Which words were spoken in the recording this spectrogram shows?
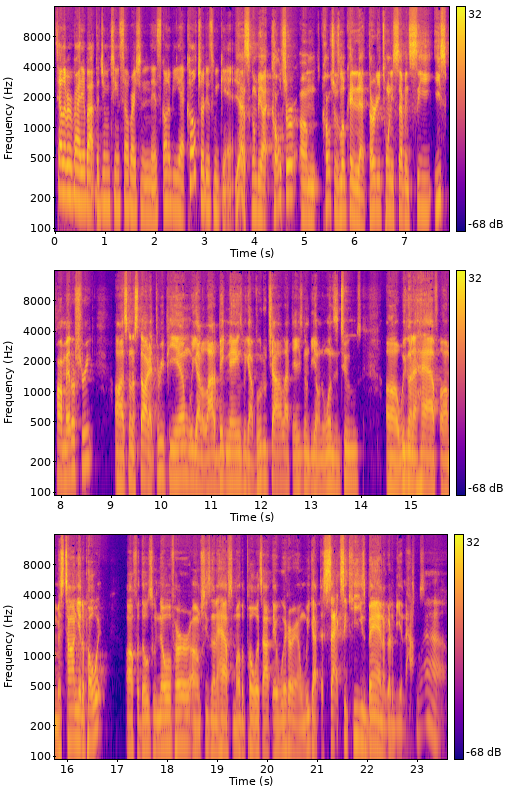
Tell everybody about the Juneteenth celebration. It's going to be at Culture this weekend. Yes, it's going to be at Culture. Um, Culture is located at 3027C East Palmetto Street. Uh, it's going to start at 3 p.m. We got a lot of big names. We got Voodoo Child out there. He's going to be on the ones and twos. Uh, we're going to have uh, Miss Tanya the poet. Uh, for those who know of her, um, she's going to have some other poets out there with her, and we got the Saxy Keys band are going to be in the house. Wow!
